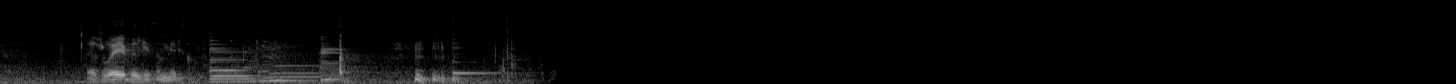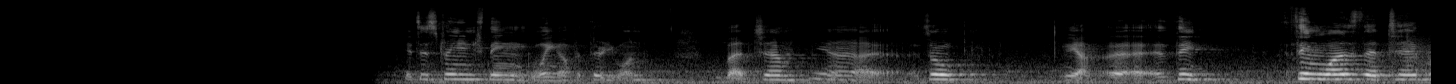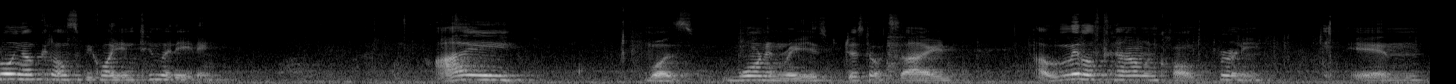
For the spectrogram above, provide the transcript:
That's why I believe in miracles. it's a strange thing going up at 31. But um, yeah, so yeah, uh, thing thing was that uh, growing up can also be quite intimidating. I was born and raised just outside a little town called Fernie in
